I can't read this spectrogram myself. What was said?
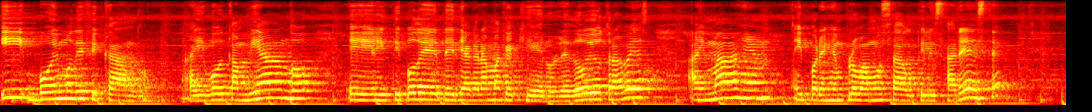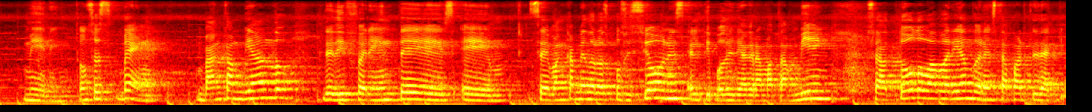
y voy modificando. Ahí voy cambiando el tipo de, diagrama que quiero. Le doy otra vez a imagen y por ejemplo vamos a utilizar este. Miren, entonces ven, van cambiando de diferentes, eh, se van cambiando las posiciones, el tipo de diagrama también. O sea, todo va variando en esta parte de aquí.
